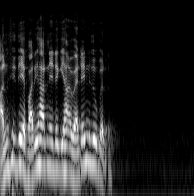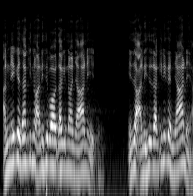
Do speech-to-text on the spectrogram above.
අනිසිතේ පරිහරණයට ගියාම වැටෙන්නේ දුකට. අන්න ඒක දකින්න අනිසි බව දකින්න ඥානෙට. ඒ නිසා අනිසි දකින්න එක ඥානයක්.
